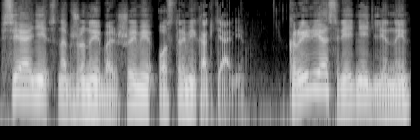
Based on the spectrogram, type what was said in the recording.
Все они снабжены большими острыми когтями. Крылья средней длины.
